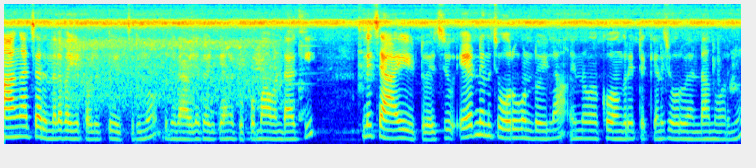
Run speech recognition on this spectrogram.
മാങ്ങാച്ചാർ ഇന്നലെ വൈകിട്ട് അവൾ ഇട്ട് വെച്ചിരുന്നു. പിന്നെ രാവിലെ കഴിക്കാനായിട്ട് ഉപ്പുമാവ് ഉണ്ടാക്കി. പിന്നെ ചായ ഇട്ട് വെച്ചു. ഏട്ടനിന്ന് ചോറ് കൊണ്ടുപോയില്ല. ഇന്ന് കോൺക്രീറ്റ് ഒക്കെയാണ് ചോറ് വേണ്ടെന്ന് പറഞ്ഞു.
